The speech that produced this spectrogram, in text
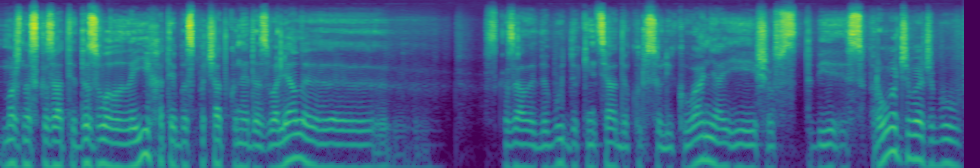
можна сказати, дозволили їхати, бо спочатку не дозволяли. Е, Сказали, добудь до кінця до курсу лікування і щоб тобі супроводжувач був,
